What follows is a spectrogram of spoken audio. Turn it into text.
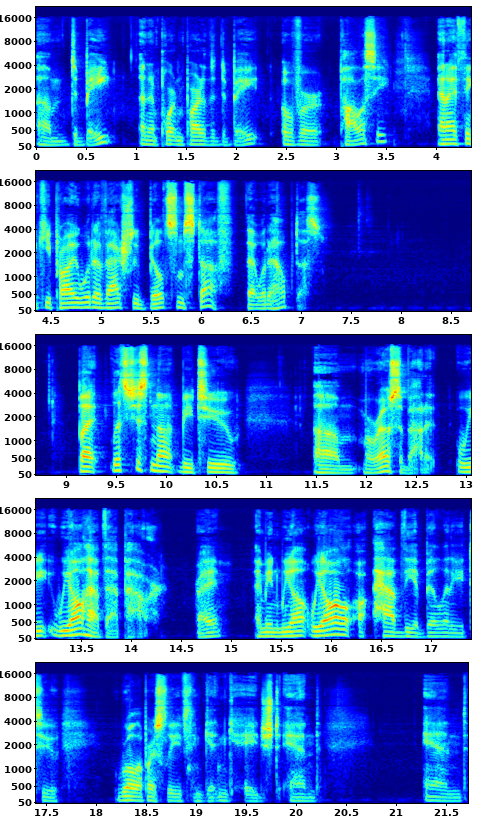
um, debate, an important part of the debate over policy, and I think he probably would have actually built some stuff that would have helped us. But let's just not be too um, morose about it. We we all have that power, right? I mean, we all we all have the ability to roll up our sleeves and get engaged and and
